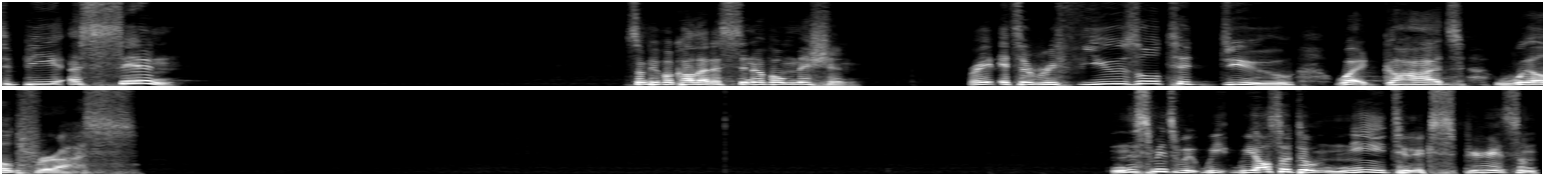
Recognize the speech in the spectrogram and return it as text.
to be a sin. Some people call that a sin of omission, right? It's a refusal to do what God's willed for us. And this means we, we, we also don't need to experience some,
